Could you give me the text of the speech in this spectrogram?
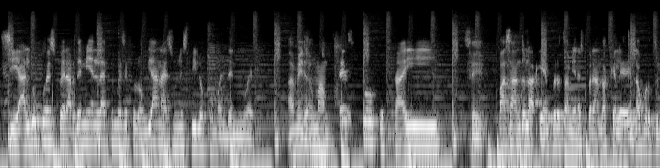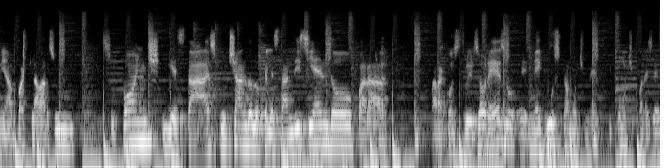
si algo puede esperar de mí en la FMS colombiana, es un estilo como el de New Era. Ah, mira. Es un man fresco que está ahí sí. pasándola bien, pero también esperando a que le den la oportunidad para clavar su, su punch y está escuchando lo que le están diciendo para, claro. para construir sobre eso. Eh, me gusta mucho, me identifico mucho con ese,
